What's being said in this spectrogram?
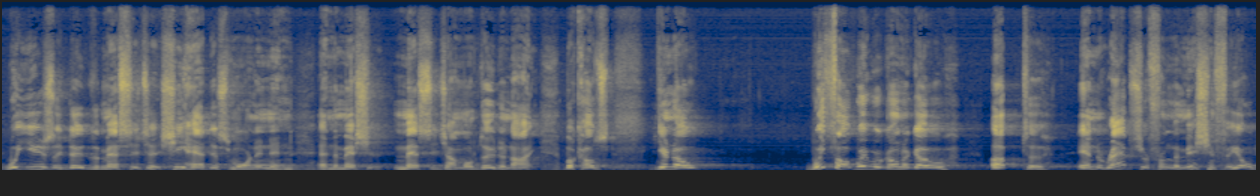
we usually do the message that she had this morning and, and the mes- message I'm going to do tonight because, you know, we thought we were going to go up to in the rapture from the mission field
